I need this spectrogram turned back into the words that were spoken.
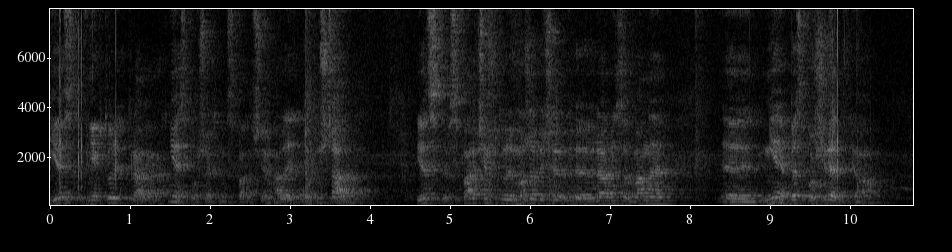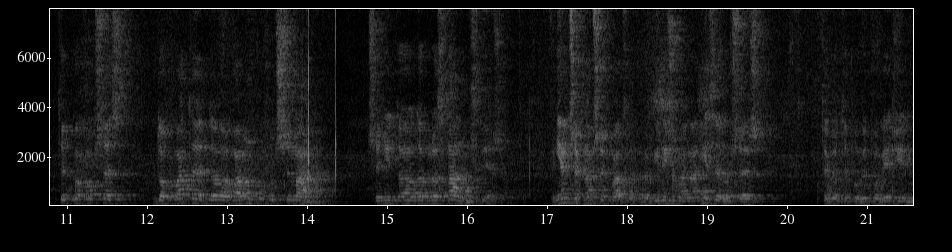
jest w niektórych krajach, nie jest powszechnym wsparciem, ale dopuszczalne. Jest wsparciem, które może być e, realizowane e, nie bezpośrednio, tylko poprzez dopłatę do warunków utrzymania, czyli do dobrostanu zwierząt. W Niemczech na przykład robiliśmy analizę, bo przecież tego typu wypowiedzi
